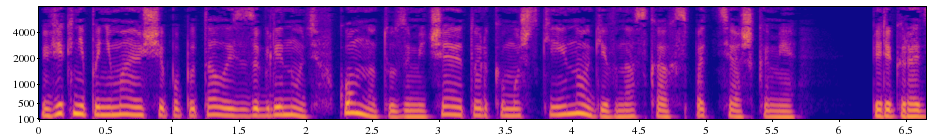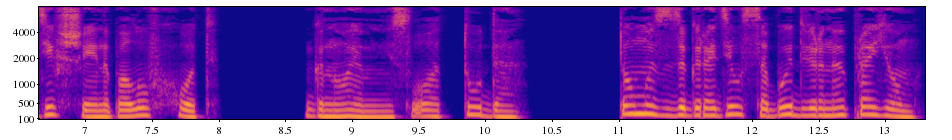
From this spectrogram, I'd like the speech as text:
Вик непонимающе попыталась заглянуть в комнату, замечая только мужские ноги в носках с подтяжками, перегородившие на полу вход. Гноем несло оттуда. Томас загородил с собой дверной проем.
